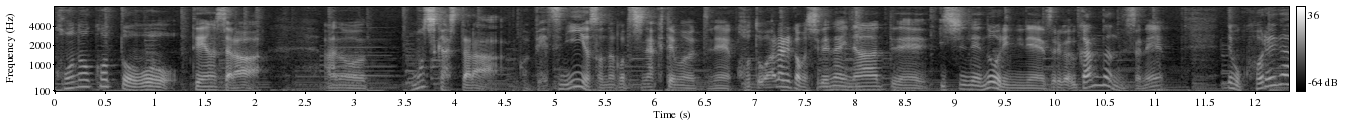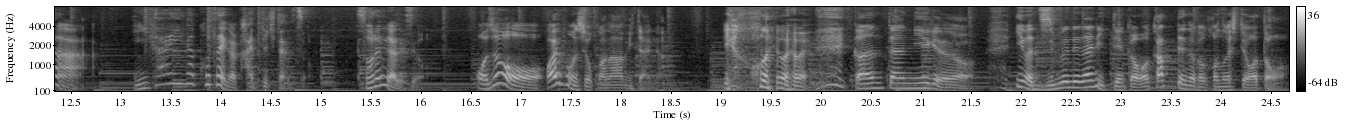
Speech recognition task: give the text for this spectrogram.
このことを提案したらあのもしかしたら別にいいよそんなことしなくてもってね断られるかもしれないなってね一瞬ね脳裏にねそれが浮かんだんですよね。でもこれが意外な答えが返ってきたんですよ。それがですよ。あじゃあ iPhone しようかなみたいな。いやおいおいおい簡単に言うけど今自分で何言ってるか分かってんのかこの人はと。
